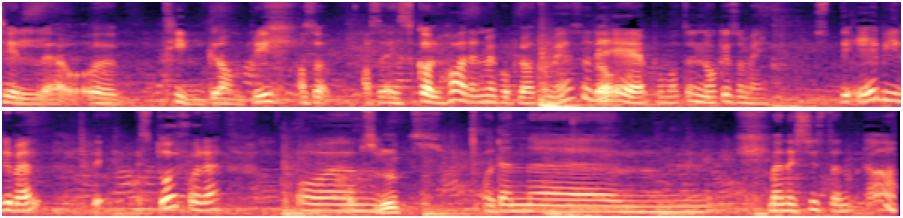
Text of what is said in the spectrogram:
til, øh, til Grand Prix. Altså, altså, jeg skal ha den med på plata mi, så det Ja. er på en måte noe som jeg Det er Bidebell. Det, jeg står for det. Og, um, Absolutt. og den øh, Men jeg syns den Ja,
